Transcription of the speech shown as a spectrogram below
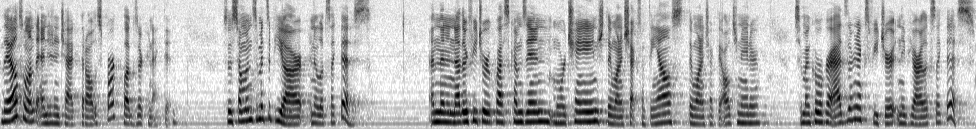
They also want the engine to check that all the spark plugs are connected. So someone submits a PR, and it looks like this. And then another feature request comes in, more change, they want to check something else, they want to check the alternator. So my coworker adds their next feature and the PR looks like this.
